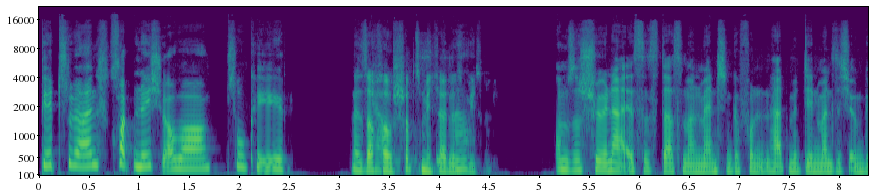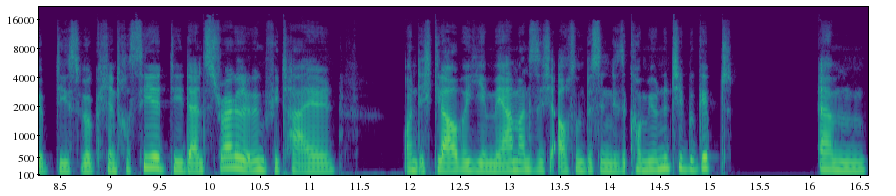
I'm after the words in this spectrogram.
geht's mir eigentlich gerade nicht, aber ist okay. Eine Sache ja, Schutzmechanismus. Umso schöner ist es, dass man Menschen gefunden hat, mit denen man sich umgibt, die es wirklich interessiert, die deinen Struggle irgendwie teilen. Und ich glaube, je mehr man sich auch so ein bisschen in diese Community begibt, ähm,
